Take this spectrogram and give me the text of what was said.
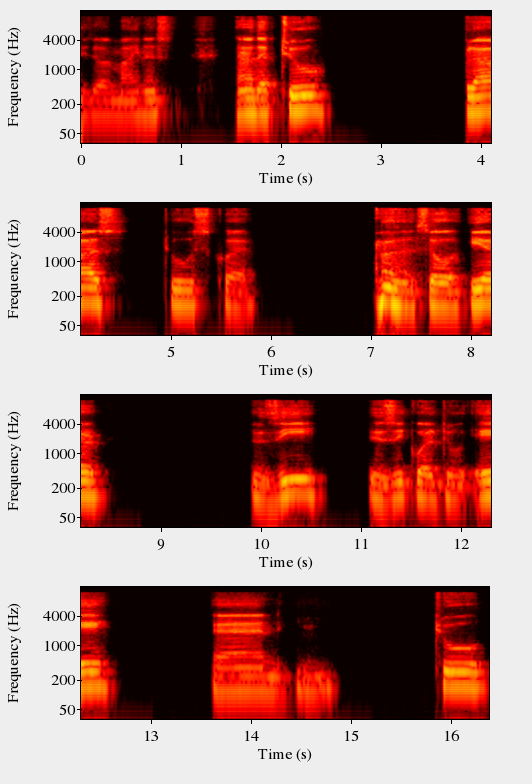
these are minus. Another 2 plus 2 square. So here z is equal to a and 2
